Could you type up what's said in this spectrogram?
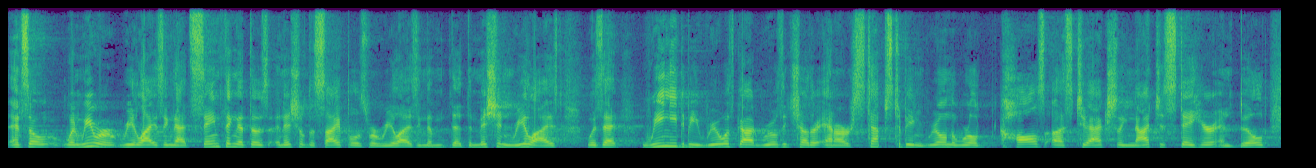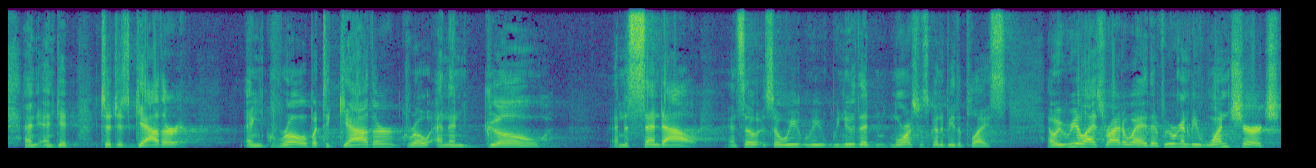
And so when we were realizing that same thing that those initial disciples were realizing, the, that the mission realized was that we need to be real with God, real with each other, and our steps to being real in the world calls us to actually not just stay here and build and, and get to just gather and grow, but to gather, grow, and then go and to send out. And so, so we, we, we knew that Morris was going to be the place. And we realized right away that if we were going to be one church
